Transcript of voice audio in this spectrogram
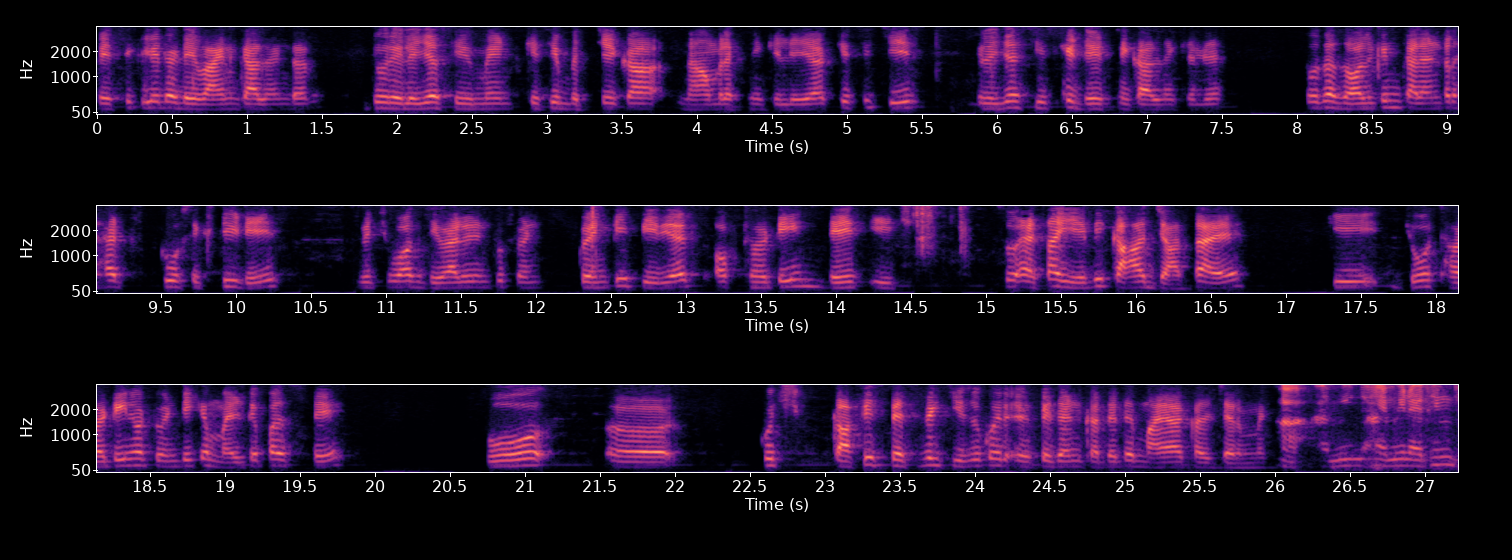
basically the divine calendar जो रिलीजियस इवेंट किसी बच्चे का नाम रखने के लिए या किसी चीज़ रिलीजियस चीज़ की डेट निकालने के लिए। तो the Tzolkin calendar had 260 days which was divided into 20 periods of 13 days each. So ऐसा ये भी कहा जाता है कि जो 13 और 20 के मल्टीपल्स थे वो uh, कुछ काफ़ी स्पेसिफिक चीज़ों को रिप्रेजेंट करते थे माया कल्चर में। I mean I mean I think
